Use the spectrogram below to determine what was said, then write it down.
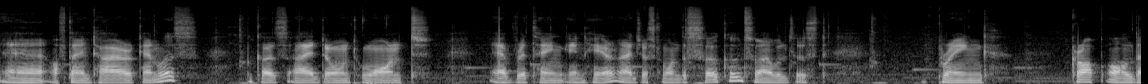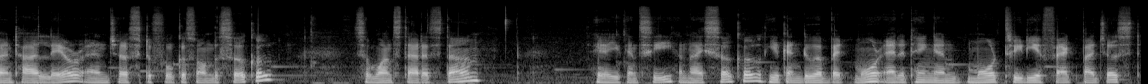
uh, of the entire canvas because I don't want everything in here. I just want the circle so I will just bring crop all the entire layer and just to focus on the circle. So once that is done here you can see a nice circle. You can do a bit more editing and more 3d effect by just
